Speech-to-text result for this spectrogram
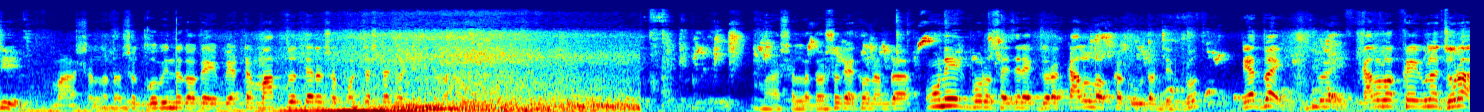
জি। মার্শাল্লাহ দর্শক গোবিন্দ কাকা এই পেয়ারটা মাত্র তেরোশো পঞ্চাশ টাকা হয়ে নিতে পারেন মাশাল্লাহ দর্শক এখন আমরা অনেক বড় সাইজের এক জোড়া কালো লক্ষা কবুতর দেখব। রিয়াদ ভাই ভাই। কালো লক্ষা এগুলা জোড়া?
